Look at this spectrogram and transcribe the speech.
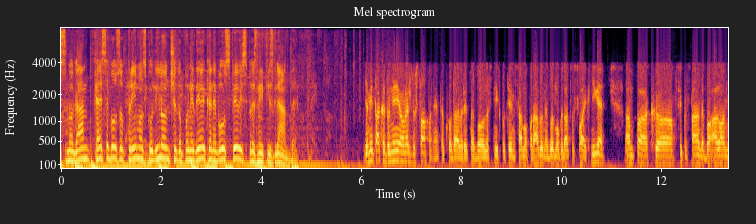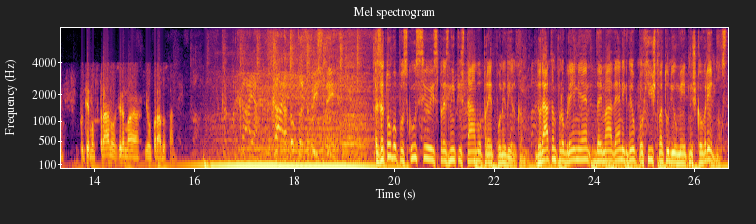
smo ga, kaj se bo z opremo zgodilo, če do ponedeljka ne bo uspel izprazniti zgradbe. Ja, mi tako, da nimamo več dostopa, ne? tako da verjetno bo lastnik potem samo uporabil, ne bo mogel dati svoje knjige, ampak uh, si predstavljam, da bo Alon potem odstranil oziroma jo uporabil sam. Kar prihaja, kar dokler spiš ti. Zato bo poskusil izprazniti stavbo pred ponedeljkom. Dodaten problem je, da ima velik del pohištva tudi umetniško vrednost.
